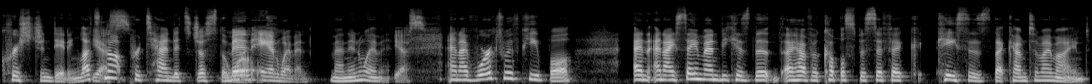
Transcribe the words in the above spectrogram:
Christian dating. Let's Yes. not pretend it's just the Men world. and women. men and women. Yes. And I've worked with people, and, and I say men because the, I have a couple specific cases that come to my mind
